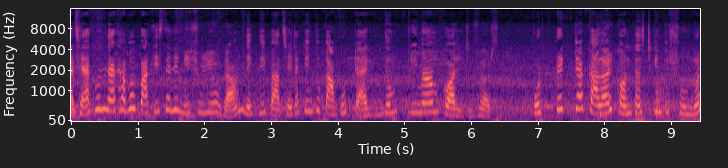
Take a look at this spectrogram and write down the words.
আচ্ছা এখন দেখাবো পাকিস্তানি মিশরীয় গ্রাউন্ড দেখতেই পাচ্ছে এটা কিন্তু কাপড়টা একদম প্রিমিয়াম কোয়ালিটি ভিউয়ার্স প্রত্যেকটা কালার কন্ট্রাস্ট কিন্তু সুন্দর।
